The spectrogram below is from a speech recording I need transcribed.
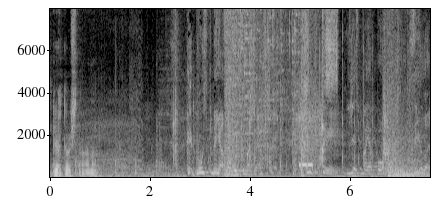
Теперь точно она. И пусть меня зовут сумасшедшим. Ты есть моя помощь, сила.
